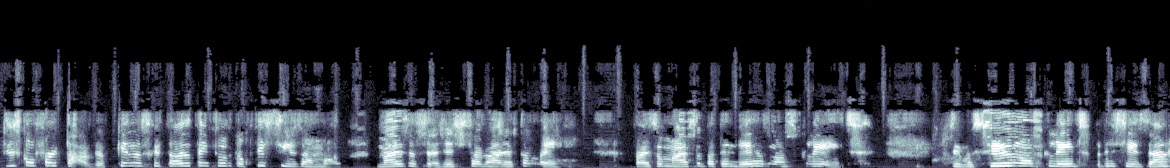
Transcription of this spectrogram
desconfortável, porque no escritório tem tudo que eu preciso à mão, mas a gente trabalha também, faz o máximo para atender os nossos clientes. Se, se o nosso cliente precisar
